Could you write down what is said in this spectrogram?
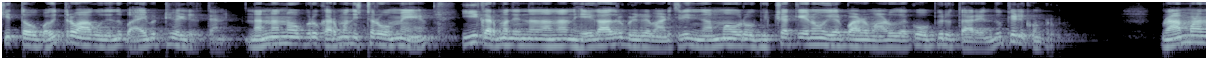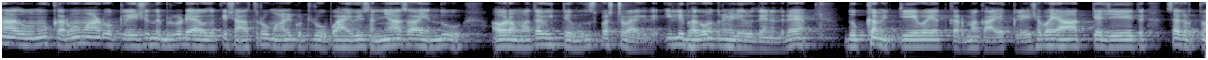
ಚಿತ್ತವು ಪವಿತ್ರವಾಗುವುದೆಂದು ಬಾಯಿಬಿಟ್ಟು ಹೇಳಿರ್ತಾನೆ ನನ್ನನ್ನು ಒಬ್ಬರು ಕರ್ಮನಿಷ್ಠರು ಒಮ್ಮೆ ಈ ಕರ್ಮದಿಂದ ನನ್ನನ್ನು ಹೇಗಾದರೂ ಬಿಡುಗಡೆ ಮಾಡಿಸಿರಿ, ನಮ್ಮವರು ಭಿಕ್ಷಕ್ಕೇನೋ ಏರ್ಪಾಡು ಮಾಡುವುದಕ್ಕೂ ಒಪ್ಪಿರುತ್ತಾರೆ ಎಂದು ಕೇಳಿಕೊಂಡರು. ಬ್ರಾಹ್ಮಣನಾದವನು ಕರ್ಮ ಮಾಡುವ ಕ್ಲೇಶದಿಂದ ಬಿಡುಗಡೆಯಾಗುವುದಕ್ಕೆ ಶಾಸ್ತ್ರವು ಮಾಡಿಕೊಟ್ಟಿರುವ ಉಪಾಯವೇ ಸನ್ಯಾಸ ಎಂದು ಅವರ ಮತವಿತ್ತೆಂಬುದು ಸ್ಪಷ್ಟವಾಗಿದೆ. ಇಲ್ಲಿ ಭಗವಂತನು ಹೇಳಿರುವುದೇನೆಂದರೆ, ದುಃಖಮಿತ್ಯೇವ ಯತ್ ಕರ್ಮ ಕಾಯ ಕ್ಲೇಶ ಭಯಾತ್ಯಜೇತ್ ಸಕೃತ್ವ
